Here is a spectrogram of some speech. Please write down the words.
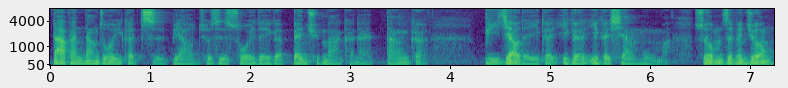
大盘当做一个指标，就是所谓的一个 benchmark 来当个比较的一个一个一个项目嘛。所以，我们这边就用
